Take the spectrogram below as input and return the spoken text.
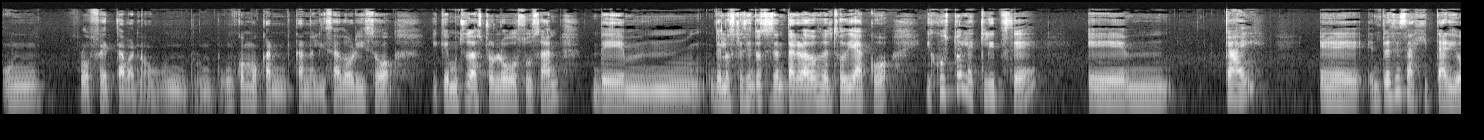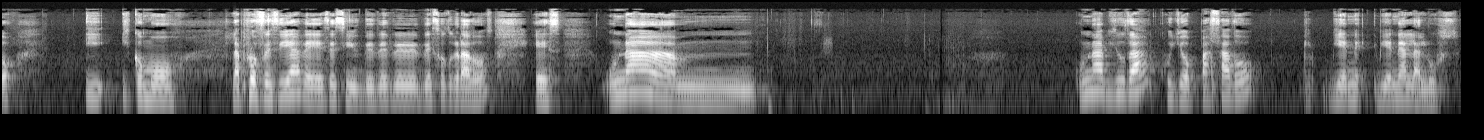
un profeta, bueno, un, como canalizador hizo y que muchos astrólogos usan de, mm, de los 360 grados del zodiaco. Y justo el eclipse em, cae eh, entre ese Sagitario y, y, como la profecía de, ese, de, de, de esos grados es una... Mm, una viuda cuyo pasado viene, viene a la luz.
